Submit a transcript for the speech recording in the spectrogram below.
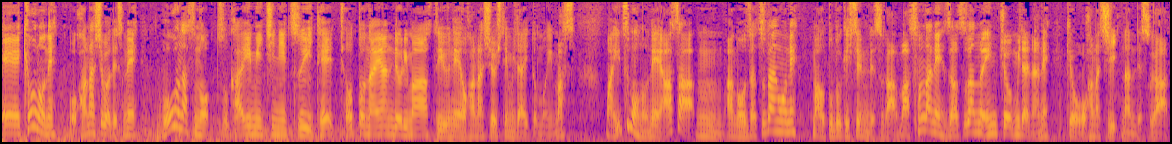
えー、今日のね、お話はですね、ボーナスの使い道についてちょっと悩んでおりますというね、お話をしてみたいと思います。まあ、いつものね、朝、うん、あの、雑談をね、まあ、お届けしてるんですが、まあ、そんなね、雑談の延長みたいなね、今日お話なんですが、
